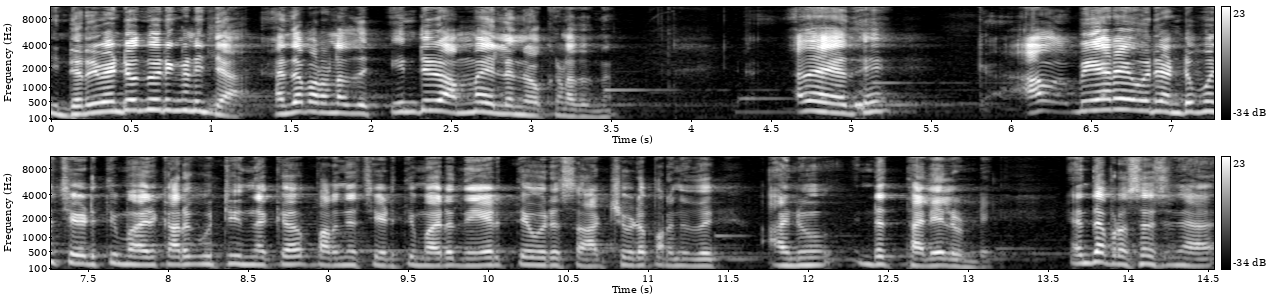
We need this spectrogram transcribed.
ഇന്റർവ്യൂ വേണ്ടി ഒന്നും ഒരുങ്ങണില്ല. എന്താ പറയണത്? ഇന്റർവ്യൂ അമ്മയല്ലേ നോക്കണതെന്ന്. അതായത് വേറെ ഒരു രണ്ട് മൂന്ന് ചേടത്തിമാർ കറുകുറ്റി എന്നൊക്കെ പറഞ്ഞ ചേടത്തിമാർ നേരത്തെ ഒരു സാക്ഷിയുടെ പറഞ്ഞത് അനുവിന്റെ തലയിലുണ്ട്. എന്താ പ്രശ്നം വെച്ച് കഴിഞ്ഞാൽ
